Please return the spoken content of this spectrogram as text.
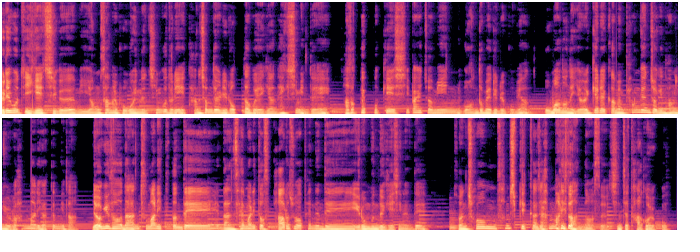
그리고 이게 지금 이 영상을 보고 있는 친구들이 당첨될 일 없다고 얘기한 핵심인데 배 뽑기의 시발점인 원더베리를 보면 5만원에 10개를 까면 평균적인 확률로 한 마리가 뜹니다. 여기서 난 두 마리 뜨던데 난 세 마리 떠서 바로 조합했는데 이런 분들 계시는데 전 처음 30개까지 한 마리도 안 나왔어요. 진짜 다 걸고.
